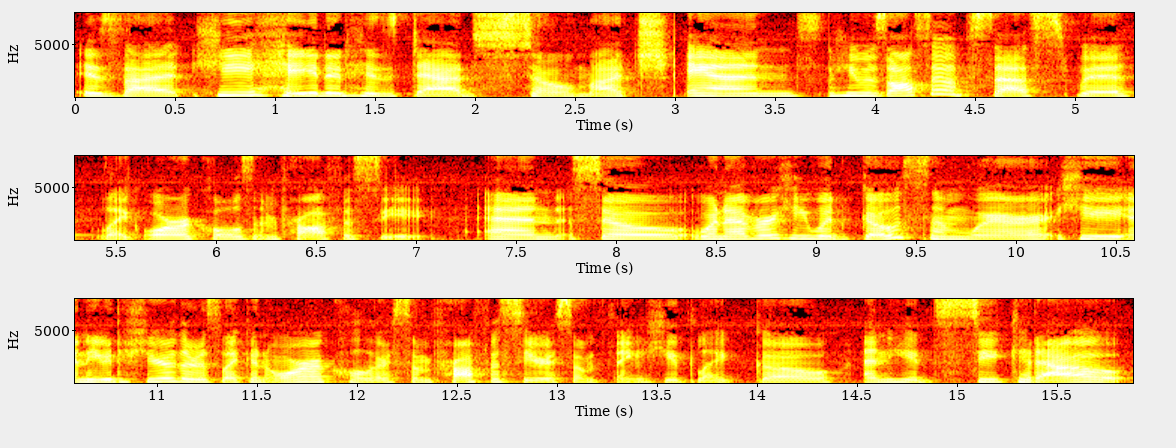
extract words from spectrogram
is that he hated his dad so much, and he was also obsessed with like oracles and prophecy. And so whenever he would go somewhere, he and you'd hear there's like an oracle or some prophecy or something, he'd like go and he'd seek it out.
